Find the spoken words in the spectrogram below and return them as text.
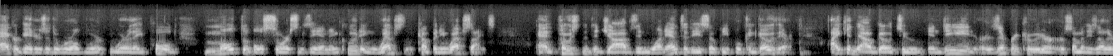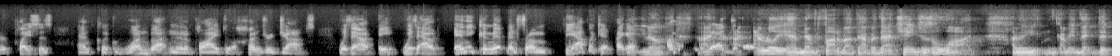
aggregators of the world, where, where they pulled multiple sources in, including web company websites, and posted the jobs in one entity so people can go there. I can now go to Indeed or ZipRecruiter or some of these other places and click one button and apply to 100 jobs without a without any commitment from the applicant. I go, you know, I, I, I, really have never thought about that, but that changes a lot. I mean, I mean, that, that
